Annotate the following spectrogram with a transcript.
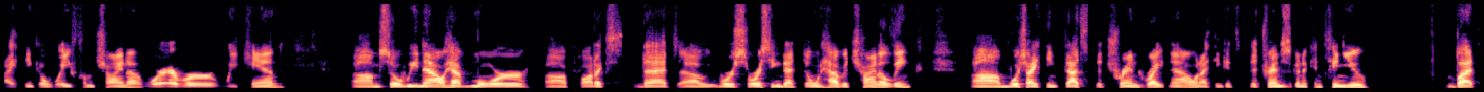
I think, away from China wherever we can. Um, so we now have more uh, products that uh, we're sourcing that don't have a China link, um, which I think that's the trend right now, and I think it's the trend is going to continue. But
